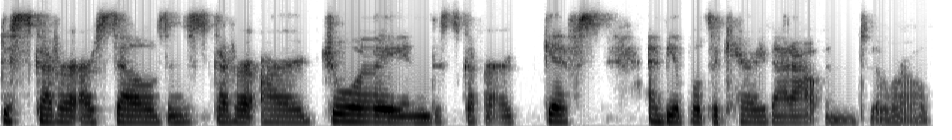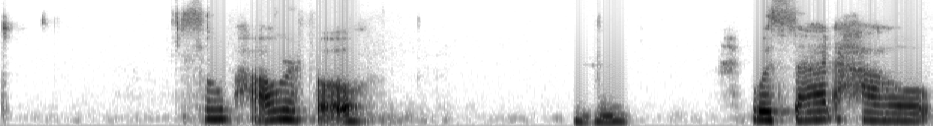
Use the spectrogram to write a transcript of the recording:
discover ourselves and discover our joy and discover our gifts and be able to carry that out into the world. So powerful. Mm-hmm. Was that how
